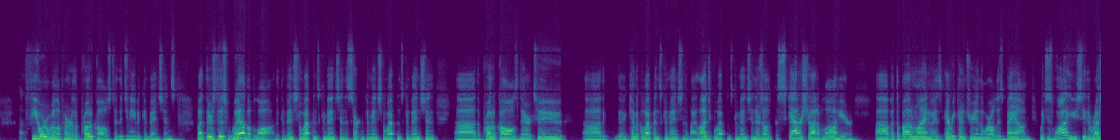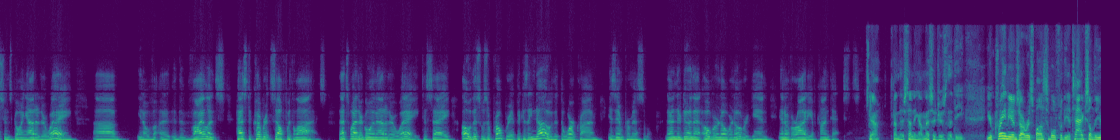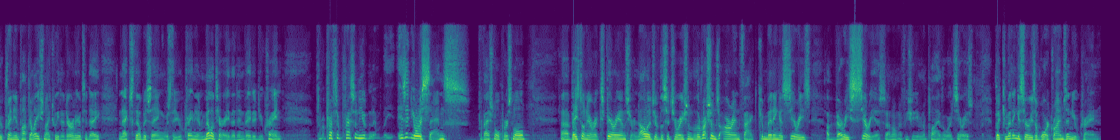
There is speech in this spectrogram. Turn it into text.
Fewer will have heard of the protocols to the Geneva Conventions. But there's this web of law the Conventional Weapons Convention, the Certain Conventional Weapons Convention, uh, the protocols there too, uh, the, the Chemical Weapons Convention, the Biological Weapons Convention. There's a, a scattershot of law here uh, but the bottom line is every country in the world is bound, which is why you see the Russians going out of their way. Uh, you know, uh, the violence has to cover itself with lies. That's why they're going out of their way to say, oh, this was appropriate because they know that the war crime is impermissible. Then they're doing that over and over and over again in a variety of contexts. Yeah. And they're sending out messages that the Ukrainians are responsible for the attacks on the Ukrainian population. I tweeted earlier today. Next, they'll be saying it was the Ukrainian military that invaded Ukraine. Professor, Professor Newton, is it your sense, professional, personal, uh, based on your experience, your knowledge of the situation, the Russians are in fact committing a series of very serious, I don't know if we should even apply the word serious, but committing a series of war crimes in Ukraine?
